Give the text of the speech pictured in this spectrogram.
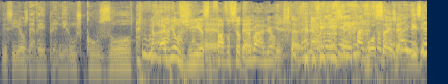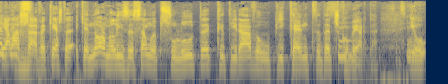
dizia eles devem aprender uns com os outros. Não, a biologia é, faz o seu da, trabalho. Esta, não, ou seja, diz, ela achava que, esta, que a normalização absoluta que tirava o picante da descoberta. Sim. Sim. Eu,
